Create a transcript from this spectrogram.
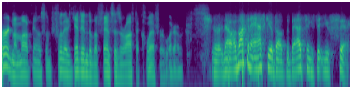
herding them up, you know, so before they get into the fences or off the cliff or whatever. Sure. Now, I'm not going to ask you about the bad things that you fixed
